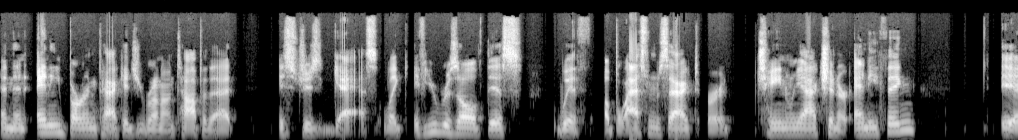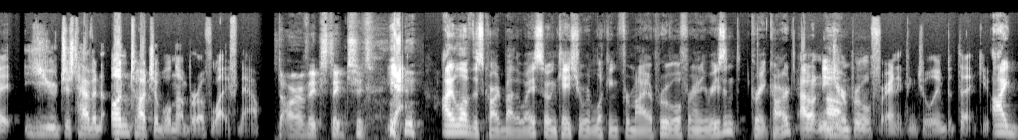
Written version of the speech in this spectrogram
And then any burn package you run on top of that is just gas. Like if you resolve this with a blasphemous act or a chain reaction or anything, it, you just have an untouchable number of life now. Star of Extinction. Yeah. I love this card, by the way. So, in case you were looking for my approval for any reason, great card. I don't need your Um, approval for anything, Julian, but thank you. I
